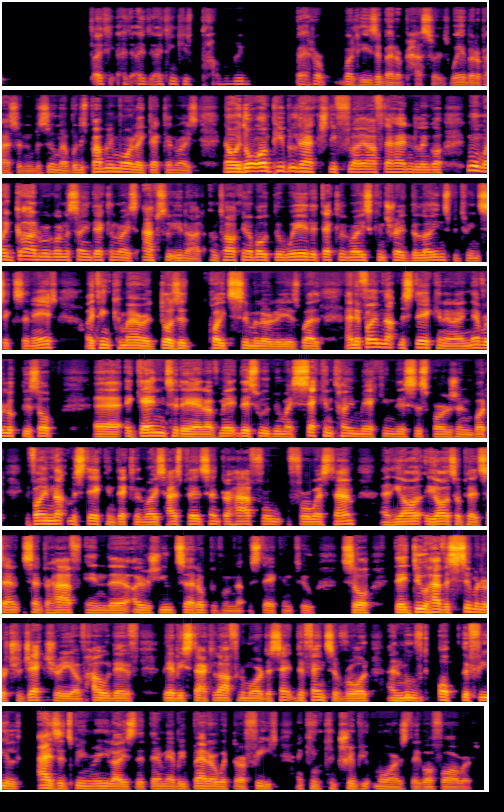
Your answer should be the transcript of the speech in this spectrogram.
I think I, I think he's probably better. Well, he's a better passer. He's way better passer than Bissouma, but he's probably more like Declan Rice. Now, I don't want people to actually fly off the handle and go, "Oh my God, we're going to sign Declan Rice." Absolutely not. I'm talking about the way that Declan Rice can tread the lines between six and eight. I think Kamara does it quite similarly as well. And if I'm not mistaken, and I never looked this up, uh, again today, and I've made this will be my second time making this aspersion. But if I'm not mistaken, Declan Rice has played centre half for, for West Ham, and he he also played centre half in the Irish youth setup, if I'm not mistaken, too. So they do have a similar trajectory of how they've maybe started off in a more de- defensive role and moved up the field as it's been realised that they're maybe better with their feet and can contribute more as they go forward.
